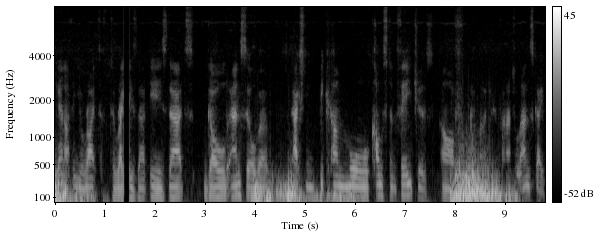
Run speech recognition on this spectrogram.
again, I think you're right to, to raise that, is that gold and silver actually become more constant features of the financial landscape.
